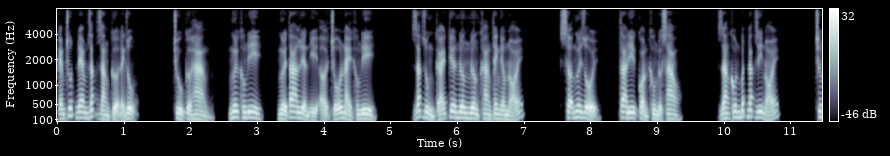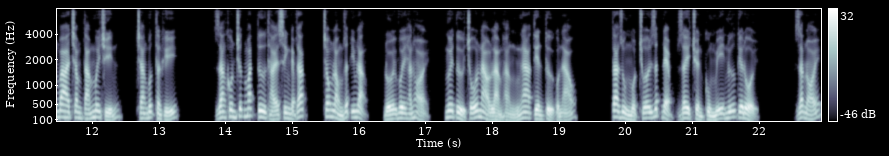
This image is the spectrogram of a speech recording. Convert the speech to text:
kém chút đem rắc giang cửa đánh rụng. Chủ cửa hàng, ngươi không đi, người ta liền ỉ ở chỗ này không đi. Giáp dùng cái kia nương nương khang thanh âm nói. Sợ ngươi rồi, ta đi còn không được sao? Giang khôn bất đắc dĩ nói. Chương ba trăm tám mươi chín, trang bức thân khí. Giang khôn trước mắt tư thái xinh đẹp giáp trong lòng rất im lặng, đối với hắn hỏi, ngươi từ chỗ nào làm hàng nga tiên tử quần áo? Ta dùng một chuỗi rất đẹp dây chuyền cùng mỹ nữ kia đổi. Giáp nói,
